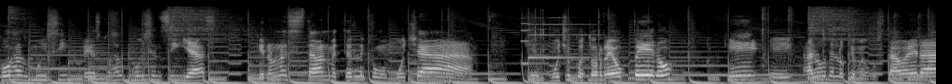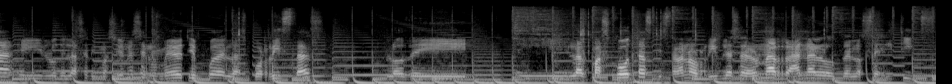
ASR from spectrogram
cosas muy simples, cosas muy sencillas, que no necesitaban meterle como mucha mucho cotorreo, pero que algo de lo que me gustaba era lo de las animaciones en el medio tiempo de las porristas, lo de las mascotas que estaban horribles, era una rana los de los Celtics,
